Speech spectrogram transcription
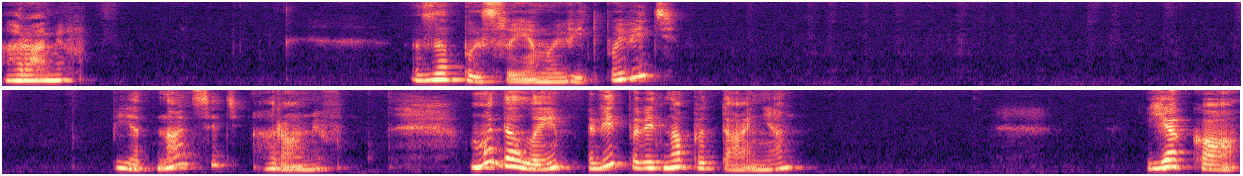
грамів. Записуємо відповідь. П'ятнадцять грамів. Ми дали відповідь на питання, яка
